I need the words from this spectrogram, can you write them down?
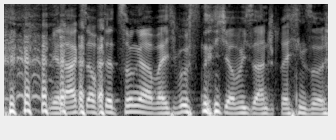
mir lag es auf der Zunge, aber ich wusste nicht, ob ich es ansprechen soll.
